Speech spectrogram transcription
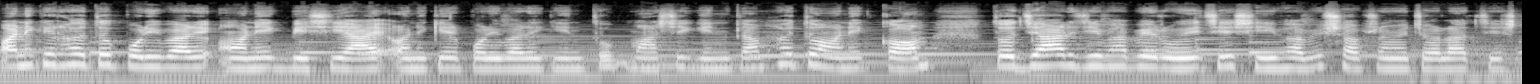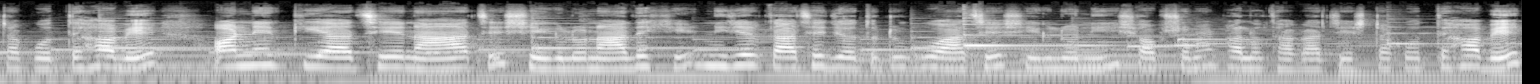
অনেকের হয়তো পরিবারে অনেক বেশি আয়, অনেকের পরিবারে কিন্তু মাসিক ইনকাম হয়তো অনেক কম। তো যার যেভাবে রয়েছে, সেইভাবে সবসময় চলার চেষ্টা করতে হবে। অন্যের কি আছে, না আছে, সেগুলো না দেখে নিজের কাছে যতটুকু আছে, সেগুলো নিয়ে সবসময় ভালো থাকার চেষ্টা করতে হবে।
